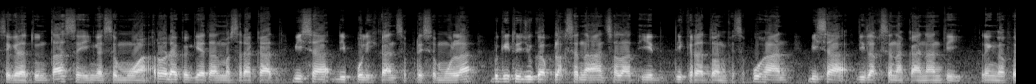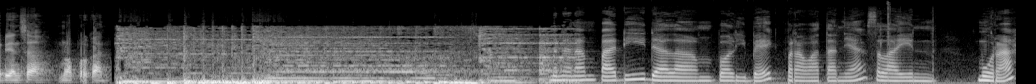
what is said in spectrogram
segera tuntas sehingga semua roda kegiatan masyarakat bisa dipulihkan seperti semula. Begitu juga pelaksanaan salat id di keraton kesepuhan bisa dilaksanakan nanti. Lengga Ferdiansah melaporkan. Menanam padi dalam polybag perawatannya selain murah,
